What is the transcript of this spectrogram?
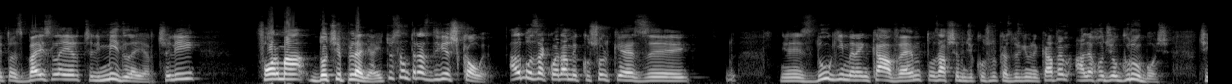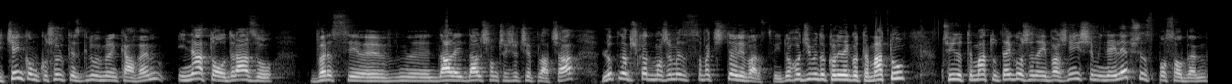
y, to jest base layer, czyli mid layer, czyli forma docieplenia. I tu są teraz dwie szkoły. Albo zakładamy koszulkę z z długim rękawem, to zawsze będzie koszulka z długim rękawem, ale chodzi o grubość. Czyli cienką koszulkę z grubym rękawem i na to od razu wersję, dalej, dalszą część ocieplacza, lub na przykład możemy zastosować cztery warstwy. I dochodzimy do kolejnego tematu, czyli do tematu tego, że najważniejszym i najlepszym sposobem,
